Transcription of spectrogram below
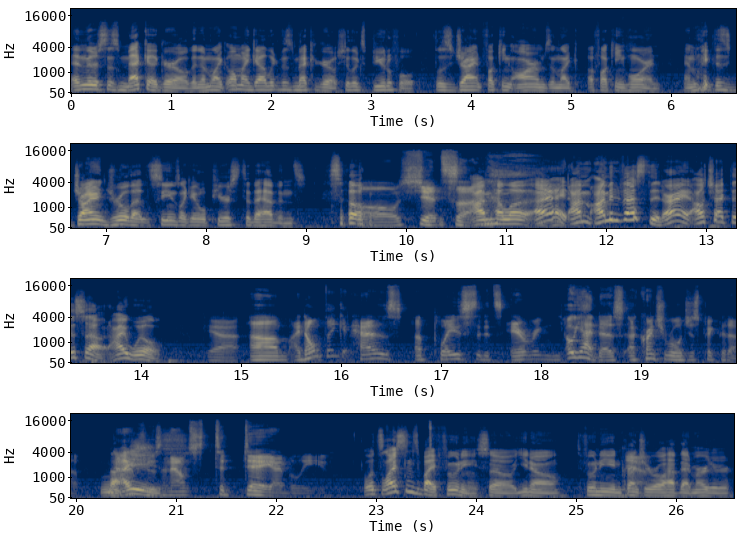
And then there's this mecha girl that I'm like, oh my god, look at this mecha girl. She looks beautiful. Those giant fucking arms and like a fucking horn. And like this giant drill that seems like it will pierce to the heavens. So oh shit, son. I'm hella alright, I'm I'm invested. Alright, I'll check this out. I will. Yeah. Um, I don't think it has a place that it's airing. Oh yeah, it does. Uh, Crunchyroll just picked it up. Nice. It was announced today, I believe. Well, it's licensed by Funi, so you know Funi and Yeah. Crunchyroll have that merger,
